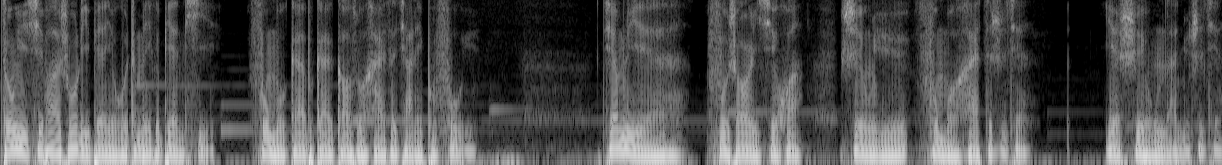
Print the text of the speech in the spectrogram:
综艺《奇葩说》里边有过这么一个辩题：父母该不该告诉孩子家里不富裕？节目里傅首尔一席话适用于父母孩子之间，也适用男女之间。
